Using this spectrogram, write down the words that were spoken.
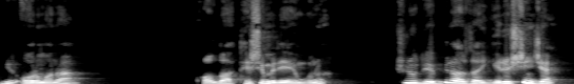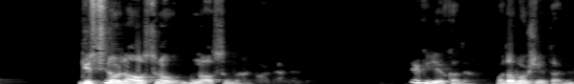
Bir ormana Allah teslim edeyim bunu. Şunu diyor biraz daha gelişince Gitsin oradan alsın bunu alsınlar. Ne gidiyor kadın? O da boşluyor tabii.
